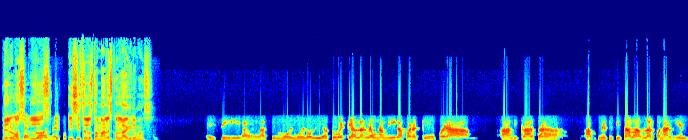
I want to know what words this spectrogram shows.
Pero No los, los hiciste los tamales con lágrimas. Y sí, la verdad, sí, muy, muy dolida. Tuve que hablarle a una amiga para que fuera a mi casa. a- necesitaba hablar con alguien.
